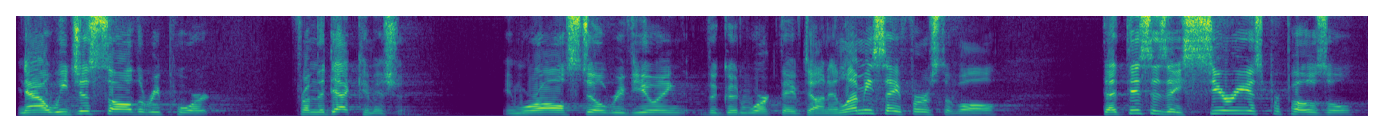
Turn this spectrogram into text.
Now, we just saw the report from the Debt Commission, and we're all still reviewing the good work they've done. And let me say, first of all, that this is a serious proposal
